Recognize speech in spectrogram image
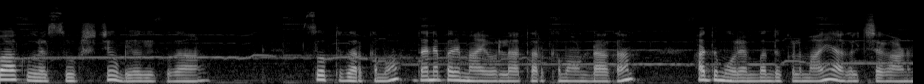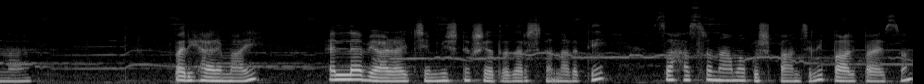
വാക്കുകൾ സൂക്ഷിച്ച് ഉപയോഗിക്കുക. സ്വത്ത് തർക്കമോ ധനപരമായുള്ള തർക്കമോ ഉണ്ടാകാം. അതുമൂലം ബന്ധുക്കളുമായി അകൽച്ച കാണുന്നു. പരിഹാരമായി എല്ലാ വ്യാഴാഴ്ചയും വിഷ്ണു ക്ഷേത്ര ദർശനം നടത്തി സഹസ്രനാമ പുഷ്പാഞ്ജലി പാൽപ്പായസം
